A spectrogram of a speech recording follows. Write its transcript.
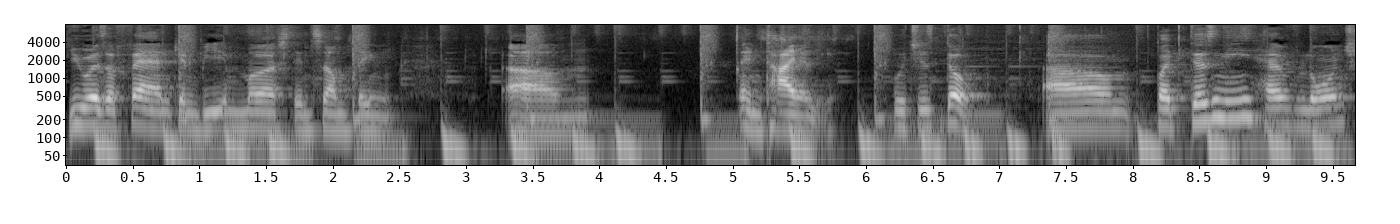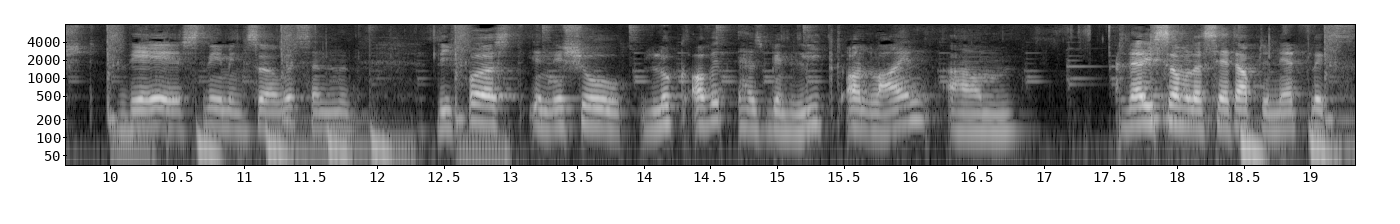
you as a fan can be immersed in something um, entirely, which is dope. Um, but Disney have launched their streaming service, and the first initial look of it has been leaked online. Um, very similar setup to Netflix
